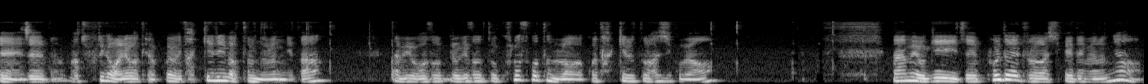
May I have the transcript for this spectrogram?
네, 이제 맞춤풀이가 완료가 되었고 여기 닫기를 버튼을 누릅니다. 그다음에 여기서 여기서 또 크로스 버튼 눌러갖고 닫기를 또 하시고요. 그다음에 여기 이제 폴더에 들어가시게 되면은요.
